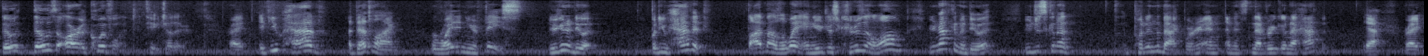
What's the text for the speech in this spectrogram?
Those, those are equivalent to each other, right? If you have a deadline right in your face, you're gonna do it. But you have it five miles away and you're just cruising along, you're not gonna do it. You're just gonna put it in the back burner and, and it's never gonna happen, Yeah. right?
